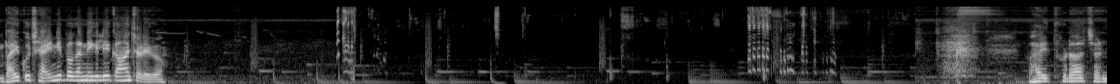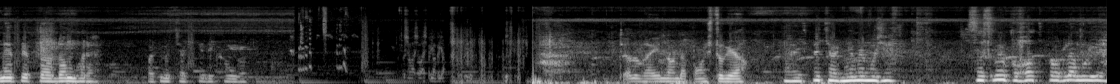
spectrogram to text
भाई कुछ है ही नहीं पकड़ने के लिए। कहाँ चढ़ेगा? भाई थोड़ा चढ़ने पे प्रॉब्लम हो रहा है। बट मैं चढ़ के दिखाऊँगा। चलो भाई लौंडा पहुँच तो गया। भाई इस पे चढ़ने में मुझे सच में बहुत प्रॉब्लम हुई है।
